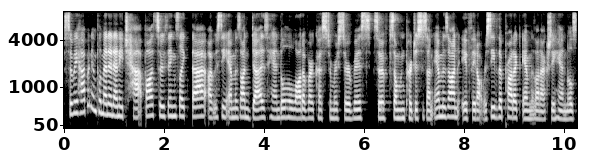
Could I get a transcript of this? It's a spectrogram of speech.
So we haven't implemented any chatbots or things like that. Obviously, Amazon does handle a lot of our customer service. So if someone purchases on Amazon, if they don't receive the product, Amazon actually handles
